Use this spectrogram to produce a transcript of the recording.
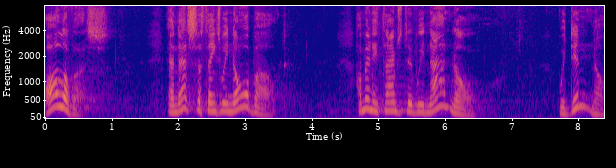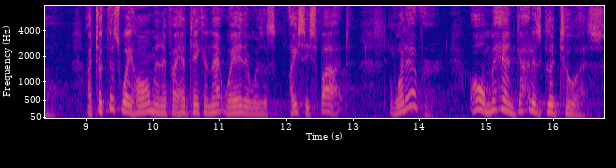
All of us. And that's the things we know about. How many times did we not know? We didn't know. I took this way home, and if I had taken that way, there was an icy spot. Whatever. Oh man, God is good to us.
